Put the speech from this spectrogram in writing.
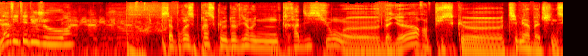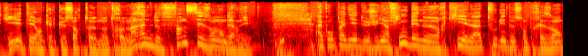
L'invité du jour. Ça pourrait presque devenir une tradition euh, d'ailleurs, puisque Timea Baczynski était en quelque sorte notre marraine de fin de saison l'an dernier. Accompagné de Julien Finkbenner, qui est là, tous les deux sont présents.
